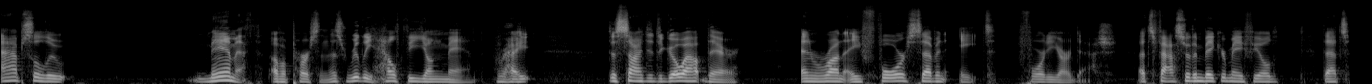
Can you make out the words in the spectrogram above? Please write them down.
absolute mammoth of a person, this really healthy young man, right? Decided to go out there and run a 4.78 40 yard dash. That's faster than Baker Mayfield. that's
